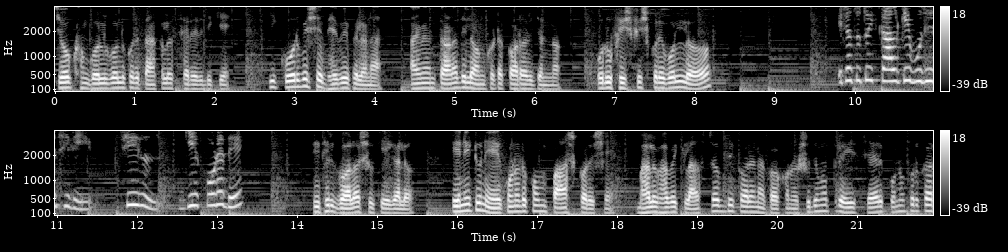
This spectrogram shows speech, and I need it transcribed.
চোখ গোল গোল করে তাকালো স্যারের দিকে। কি করবে সে ভেবে পেল না। আইমান তাড়া দিল অঙ্কটা করার জন্য। অরু ফিসফিস করে বলল এটা তো তুই কালকে বুঝেছিলি। চিল গিয়ে করে দে। তিথির গলা শুকিয়ে গেল। টেনে টুনে কোনো রকম পাশ করে সে। ভালোভাবে ক্লাসটা অবধি করে না কখনো। শুধুমাত্র এই স্যার কোনো প্রকার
